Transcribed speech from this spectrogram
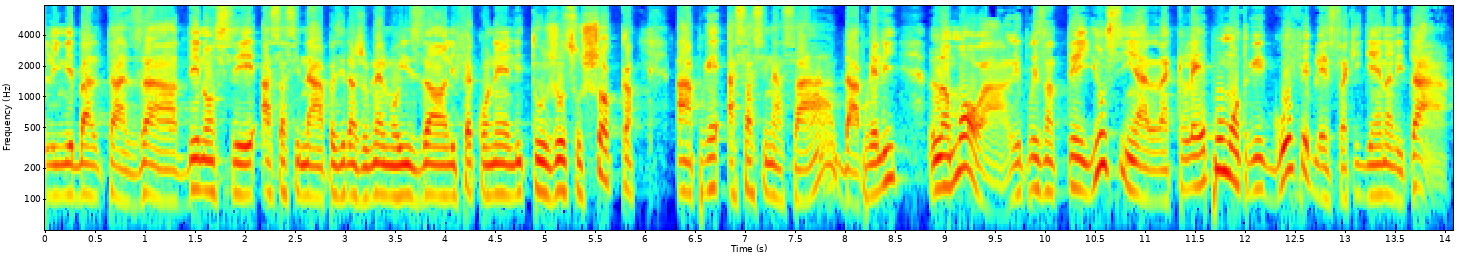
Lini Baltazar, denonse asasina prezident Jovenel Moïse, li fè konen li toujou sou chok. apre asasina sa, dapre li, lan mor a reprezentè yon sinyal la kle pou montre gwo febles sa ki gen nan l'Etat.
